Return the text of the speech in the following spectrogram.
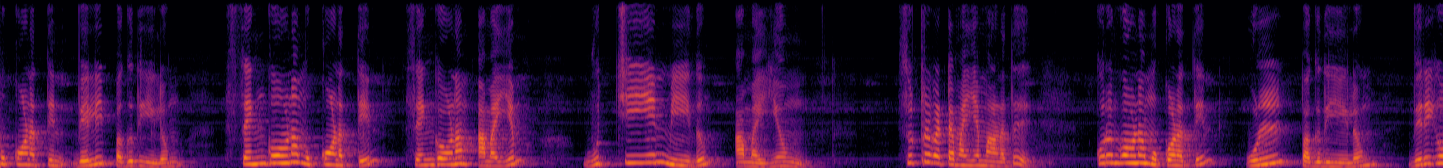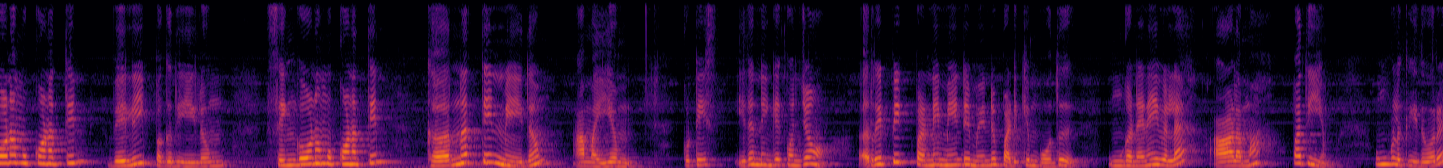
முக்கோணத்தின் வெளிப்பகுதியிலும் செங்கோண முக்கோணத்தின் செங்கோணம் அமையும் உச்சியின் மீதும் அமையும். சுற்றுவட்ட மையமானது குறுங்கோண முக்கோணத்தின் உள் பகுதியிலும் விரிகோண முக்கோணத்தின் வெளிப்பகுதியிலும் செங்கோண முக்கோணத்தின் கர்ணத்தின் மீதும் அமையும். குட்டீஸ் இதை நீங்கள் கொஞ்சம் ரிப்பீட் பண்ணி மீண்டும் மீண்டும் படிக்கும்போது உங்கள் நினைவில் ஆழமாக பதியும். உங்களுக்கு இது ஒரு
